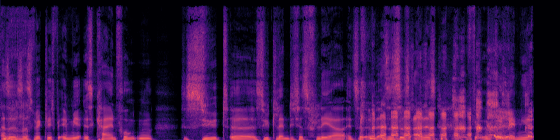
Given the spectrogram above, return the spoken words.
Also es ist wirklich, in mir ist kein Funken Süd, äh, südländisches Flair. Es- Also es ist alles bei, bei mir.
